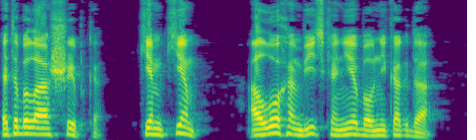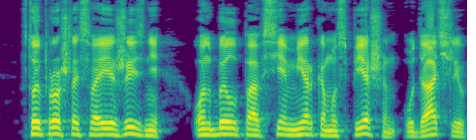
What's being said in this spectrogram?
Это была ошибка. Кем-кем, а лохом Витька не был никогда. В той прошлой своей жизни он был по всем меркам успешен, удачлив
